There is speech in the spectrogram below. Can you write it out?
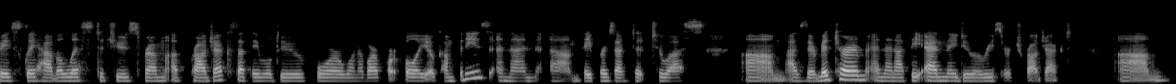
basically have a list to choose from of projects that they will do for one of our portfolio companies, and then um, they present it to us um, as their midterm, and then at the end they do a research project um,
